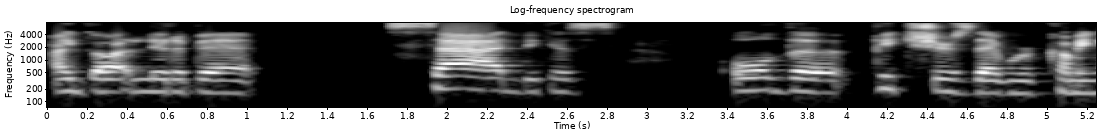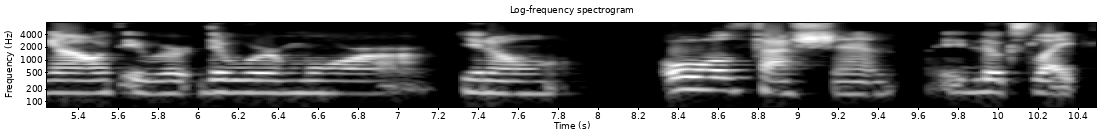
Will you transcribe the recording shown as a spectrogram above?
i got a little bit sad because all the pictures that were coming out it were they were more you know old fashioned it looks like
